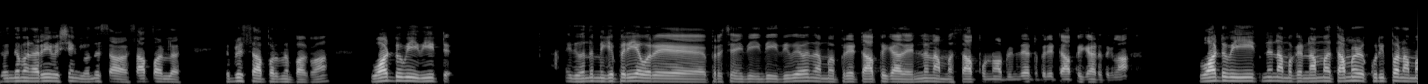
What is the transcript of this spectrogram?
ஸோ இந்த மாதிரி நிறைய விஷயங்கள் வந்து சா சாப்பாடில் எப்படி சாப்பிட்றதுன்னு பார்க்கலாம். வாட் டு வி வீட் இது வந்து மிகப்பெரிய ஒரு பிரச்சனை. இது இது இதுவே வந்து நம்ம பெரிய டாப்பிக்காக அதை என்ன நம்ம சாப்பிடணும் அப்படின்றத பெரிய டாப்பிக்காக எடுத்துக்கலாம். வாட் டு வி நமக்கு நம்ம தமிழ் குறிப்பாக நம்ம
